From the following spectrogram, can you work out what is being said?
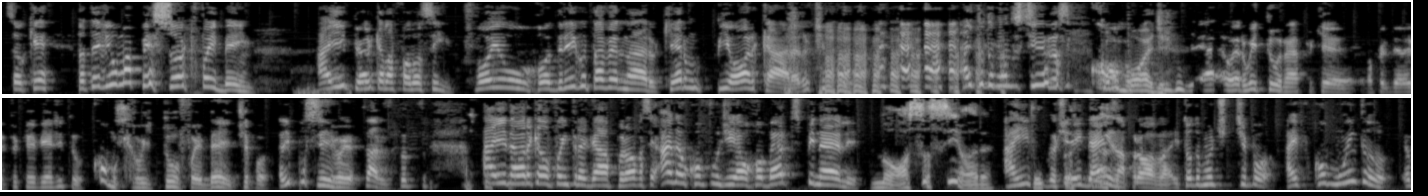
sei o quê. Só teve uma pessoa que foi bem. Aí, pior que ela falou assim, foi o Rodrigo Tavernaro, que era um pior cara. Era tipo. aí todo mundo se tirou assim, Como como? pode? É, Era o Itu, né? Porque o apelido era Itu que ele vinha de Itu. Como que o Itu foi bem? Tipo, era impossível, sabe? Aí na hora que ela foi entregar a prova, assim, ah não, eu confundi, é o Roberto Spinelli. Nossa senhora. Aí eu tirei 10 na prova. E todo mundo, tipo, aí ficou muito. Eu,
